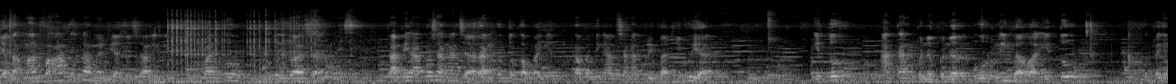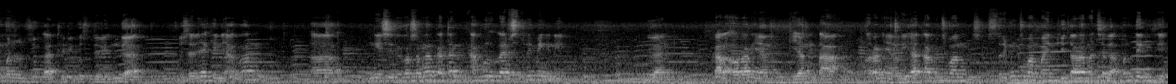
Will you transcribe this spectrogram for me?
Ya tak manfaatin lah media sosial ini. Cuma itu untuk itu aja. Tapi aku sangat jarang untuk kepentingan sangat pribadiku ya. Itu akan benar-benar murni bahwa itu aku pengen menunjukkan diriku sendiri. Enggak. Misalnya gini aku kan eh, ngisi kekosongan kadang aku live streaming ini. Kan kalau orang yang yang tak orang yang lihat aku cuman streaming cuma main gitaran aja nggak penting sih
